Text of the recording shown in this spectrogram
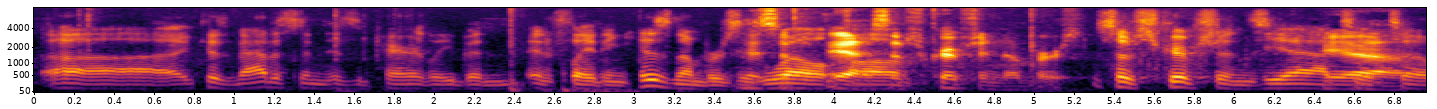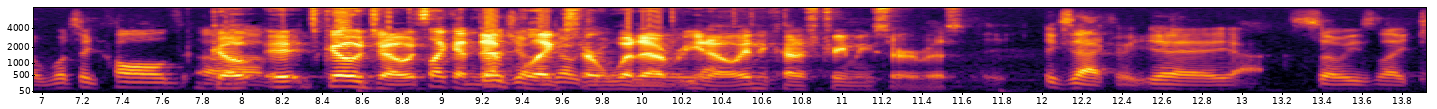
because uh, Matsson has apparently been inflating his numbers his as well. yeah, um, subscription numbers. Subscriptions, yeah. yeah. To, to, what's it called? Go. Um, it's Gojo. It's like a Gojo, Netflix Gojo, or whatever. Yeah, you know, any kind of streaming service. Exactly. Yeah, yeah. So he's like,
